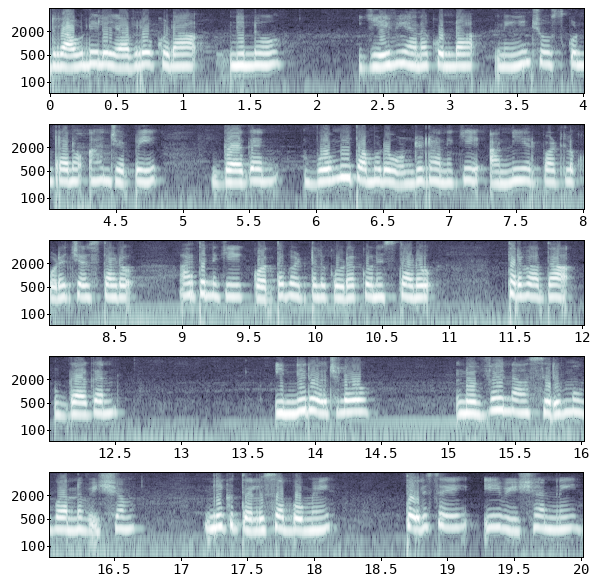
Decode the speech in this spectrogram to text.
రౌడీలు ఎవరూ కూడా నిన్ను ఏమీ అనకుండా నేను చూసుకుంటాను అని చెప్పి గగన్ భూమి తమ్ముడు ఉండడానికి అన్ని ఏర్పాట్లు కూడా చేస్తాడు. అతనికి కొత్త బట్టలు కూడా కొనిస్తాడు. తర్వాత గగన్ ఇన్ని రోజులు నువ్వే నా సిరిమువ్వన్న విషయం నీకు తెలుసా భూమి? తెలిసే ఈ విషయాన్ని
